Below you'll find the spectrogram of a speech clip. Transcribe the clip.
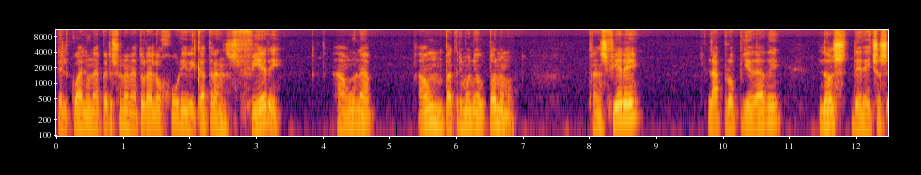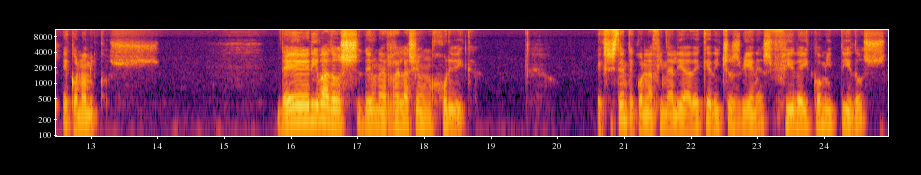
el cual una persona natural o jurídica transfiere a, una, a un patrimonio autónomo, transfiere la propiedad de los derechos económicos derivados de una relación jurídica existente con la finalidad de que dichos bienes fideicomitidos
